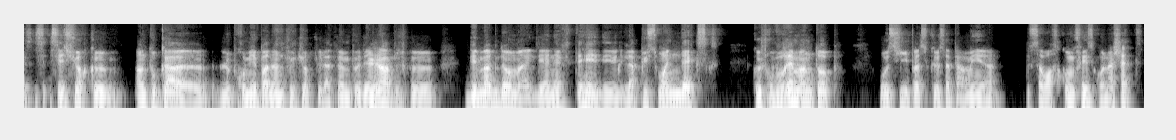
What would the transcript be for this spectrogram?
c'est sûr que, en tout cas, le premier pas dans le futur, tu l'as fait un peu déjà, puisque des McDonald's avec des NFT, des, la puce Windex, que je trouve vraiment top aussi, parce que ça permet de savoir ce qu'on fait, ce qu'on achète.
